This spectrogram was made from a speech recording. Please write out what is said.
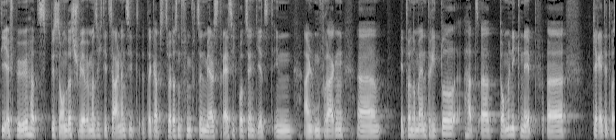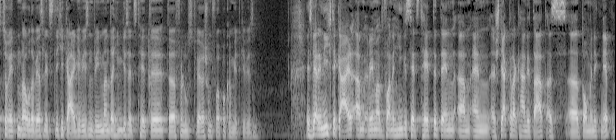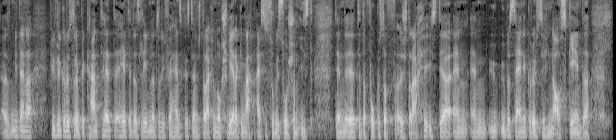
die FPÖ hat es besonders schwer, wenn man sich die Zahlen ansieht. Da gab es 2015 mehr als 30 Prozent, jetzt in allen Umfragen äh, etwa nur ein Drittel. Hat äh, Dominik Nepp äh, gerettet, was zu retten war, oder wäre es letztlich egal gewesen, wen man da hingesetzt hätte? Der Verlust wäre schon vorprogrammiert gewesen. Es wäre nicht egal, ähm, wenn man vorne hingesetzt hätte, denn ähm, ein stärkerer Kandidat als äh, Dominik Nepp, also mit einer viel, viel größeren Bekanntheit, hätte das Leben natürlich für Heinz-Christian Strache noch schwerer gemacht, als es sowieso schon ist. Denn äh, der Fokus auf Strache ist ja ein, ein über seine Größe hinausgehender.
